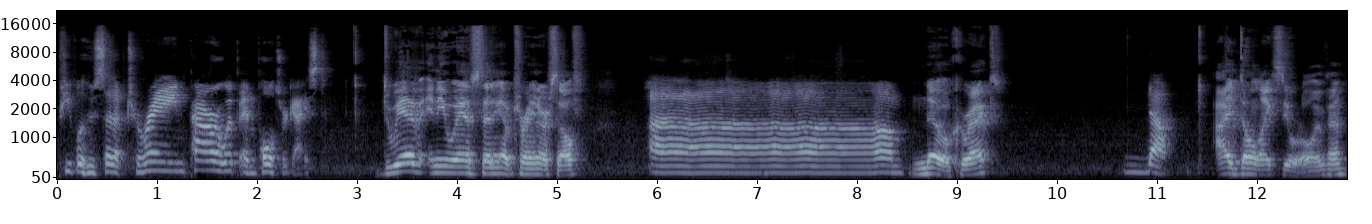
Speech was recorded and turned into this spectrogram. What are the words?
people who set up terrain, Power Whip, and Poltergeist. Do we have any way of setting up terrain ourselves? Um, No, correct? no. I don't like steel rolling fan.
